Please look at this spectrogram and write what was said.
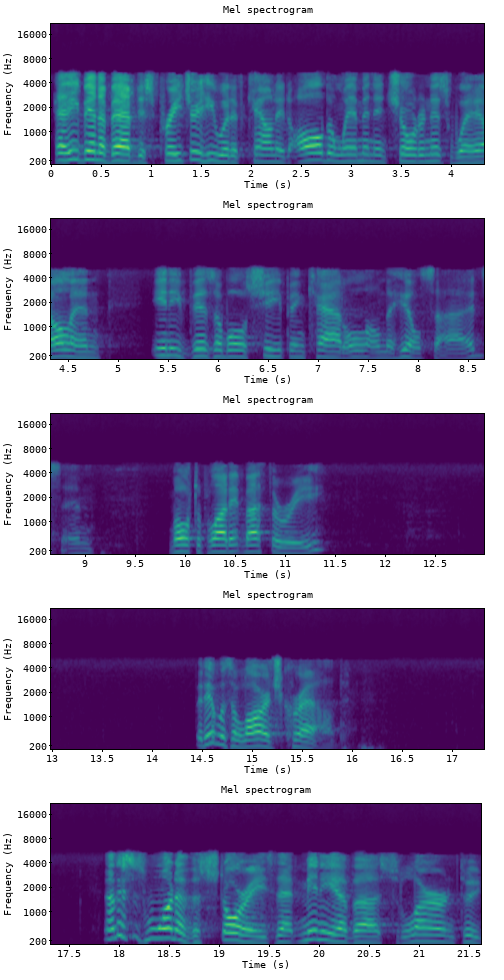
Had he been a Baptist preacher, he would have counted all the women and children as well and any visible sheep and cattle on the hillsides and multiplied it by three. But it was a large crowd. Now, this is one of the stories that many of us learn through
